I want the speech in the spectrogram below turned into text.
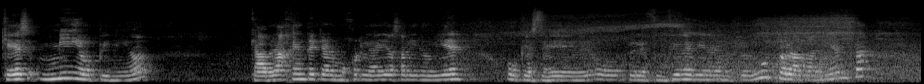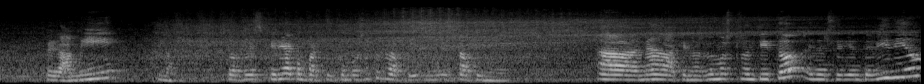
que es mi opinión, que habrá gente que a lo mejor le haya salido bien o que, se, o que le funcione bien el producto, la herramienta, pero a mí no. Entonces quería compartir con vosotros esta opinión. Ah, nada, que nos vemos prontito en el siguiente vídeo,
